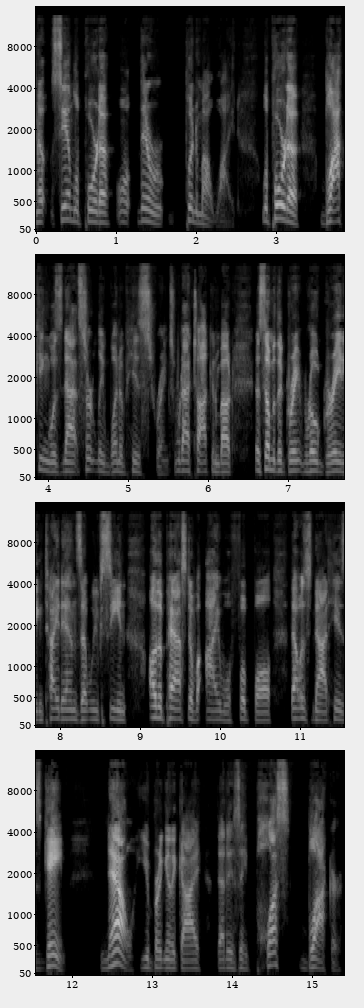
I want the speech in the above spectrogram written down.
Now, Sam Laporta, well, they were putting him out wide. Laporta blocking was not certainly one of his strengths. We're not talking about uh, some of the great road grading tight ends that we've seen of the past of Iowa football. That was not his game. Now you bring in a guy that is a plus blocker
